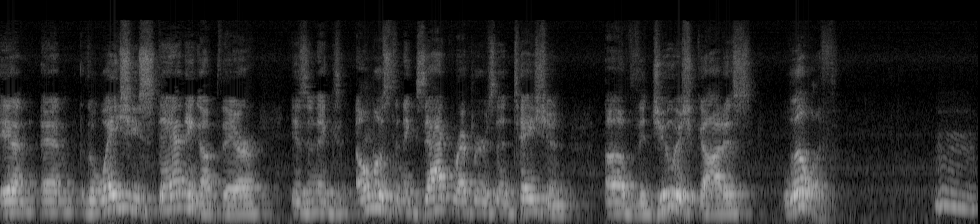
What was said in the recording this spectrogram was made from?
And, and the way she's standing up there is an ex, almost an exact representation of the Jewish goddess Lilith. Mm.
